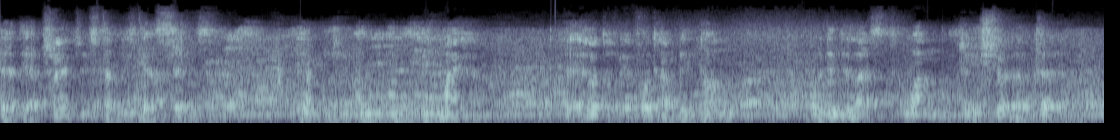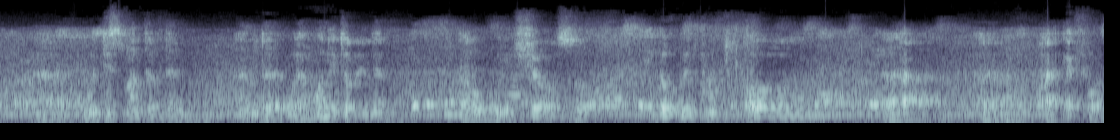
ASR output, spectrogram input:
that they are trying to establish their cells in, in, in, in A lot of effort have been done within the last one to ensure that uh, uh, we dismantle them and uh, we are monitoring them. And we will ensure also government put all uh, uh, effort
